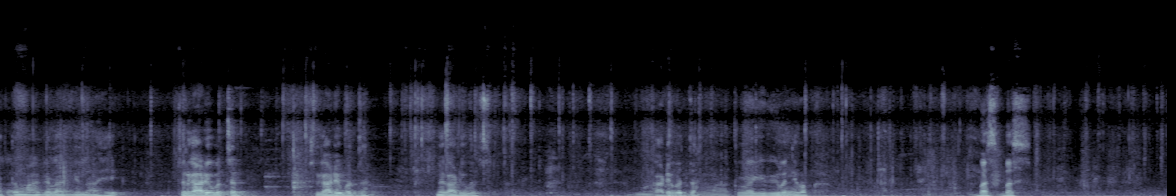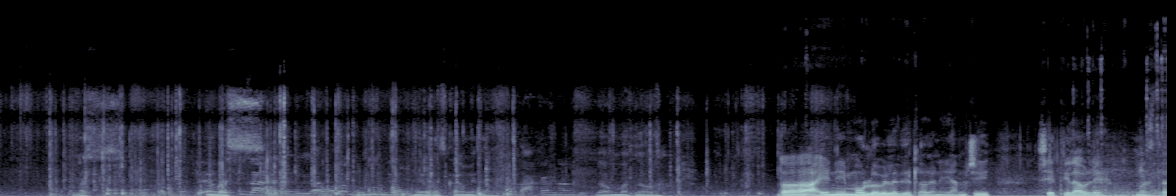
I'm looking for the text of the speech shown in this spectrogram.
आता मागं लागलेलं आहे. चल गाडी बस चल. चल गाडी बस जा. जा गाडी बस. गाडी बस जा. बस, बघ. बस बस. बस. बस. एवढंच काम आहे त्याला. जाऊन बसला बघा आता आईने मौलवीला देत लावले आणि आमची शेती लावले. मस्त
